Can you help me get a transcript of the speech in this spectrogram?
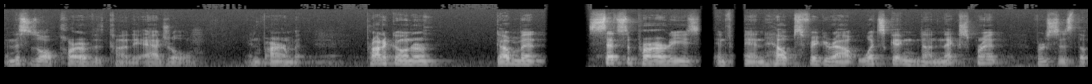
and this is all part of the kind of the agile environment. Product owner, government sets the priorities and, and helps figure out what's getting done next sprint versus the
